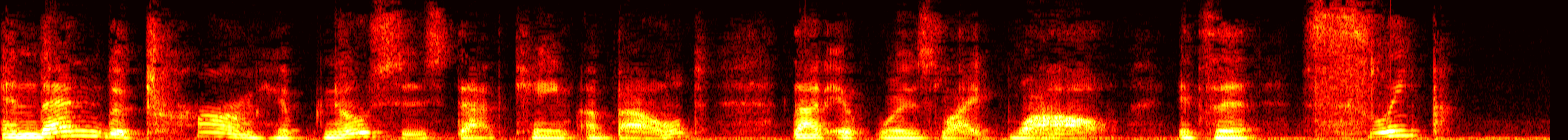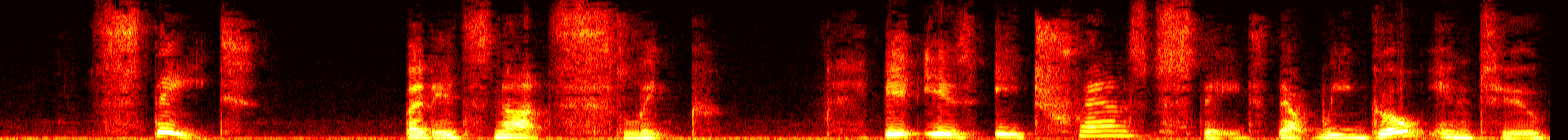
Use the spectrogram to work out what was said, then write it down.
And then the term hypnosis that came about, that it was like, wow, it's a sleep state, but it's not sleep. It is a trance state that we go into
